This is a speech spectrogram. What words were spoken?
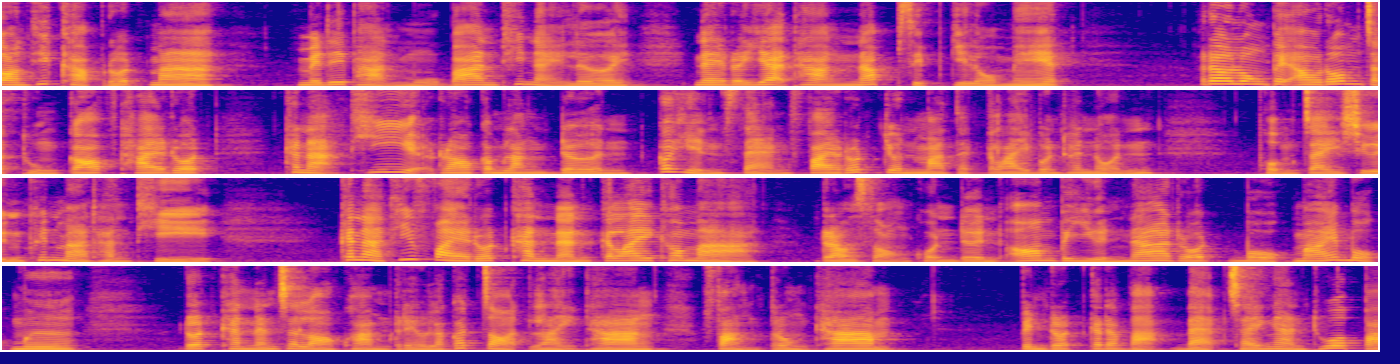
ตอนที่ขับรถมา ไม่ได้ผ่านหมู่บ้านที่ไหนเลย ในระยะทางนับ 10 กิโลเมตร เราลงไปเอาร่มจากถุงกอล์ฟท้ายรถ ขณะที่เรากำลังเดินก็เห็นแสงไฟรถยนต์มาแต่ไกลบนถนน ผมใจชื้นขึ้นมาทันที ขณะที่ไฟรถคันนั้นใกล้เข้ามา เราสองคนเดินอ้อมไปยืนหน้ารถโบกไม้โบกมือ รถคันนั้นชะลอความเร็วแล้วก็จอดไหลทางฝั่งตรงข้าม เป็นรถกระบะแบบใช้งานทั่วไป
